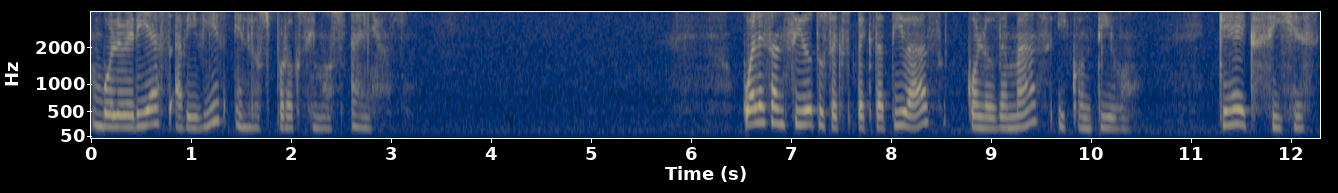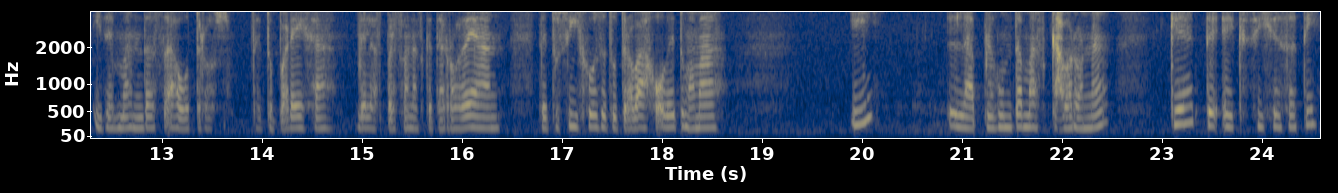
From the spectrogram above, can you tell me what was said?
volverías a vivir en los próximos años? ¿Cuáles han sido tus expectativas con los demás y contigo? ¿Qué exiges y demandas a otros? De tu pareja, de las personas que te rodean, de tus hijos, de tu trabajo, de tu mamá. Y la pregunta más cabrona, ¿qué te exiges a ti?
